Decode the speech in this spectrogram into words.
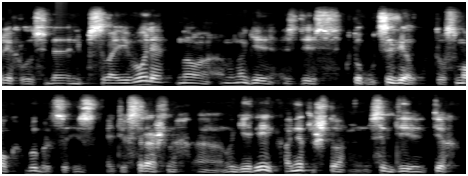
приехало сюда не по своей воле, но многие здесь, кто уцелел, кто смог выбраться из этих страшных лагерей, понятно, что среди тех,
